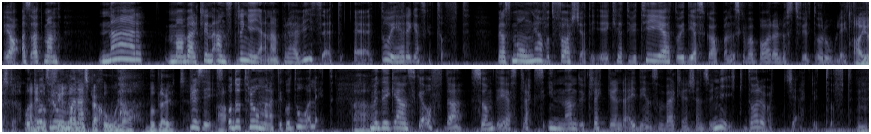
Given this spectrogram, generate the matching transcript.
ja, alltså att man, när man verkligen anstränger hjärnan på det här viset, eh, då är det ganska tufft. Medan många har fått för sig att eh, kreativitet och idéskapande ska vara bara lustfyllt och roligt. Ja, just det. Man Och är uppfylld man av att- inspiration och bubblar ut. Precis, Ja. och då tror man att det går dåligt. Aha. Men det är ganska ofta som det är strax innan du kläcker den där idén som verkligen känns unik. Då har det varit jäkligt tufft. Mm.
